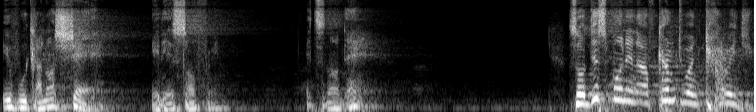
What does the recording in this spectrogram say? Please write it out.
if we cannot share in His suffering. It's not there. So this morning I've come to encourage you.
